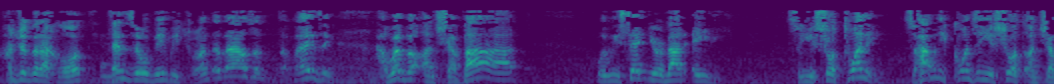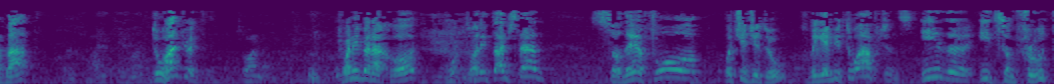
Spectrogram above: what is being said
Hundred berachot, ten zehuvim each one, a thousand. Amazing. However, on Shabbat, when we said you're about eighty, so you're short twenty. So how many coins are you short on Shabbat? 200. 20 berachot, 20 times 10. So therefore, what should you do? So we gave you two options. Either eat some fruit,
